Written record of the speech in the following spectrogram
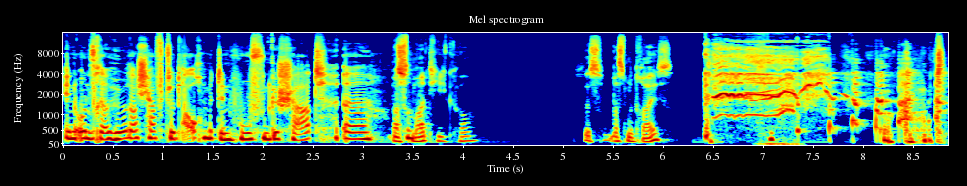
In unserer Hörerschaft wird auch mit den Hufen geschart. Äh, zum, Basmatika. Ist das was mit Reis? Oh Gott.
